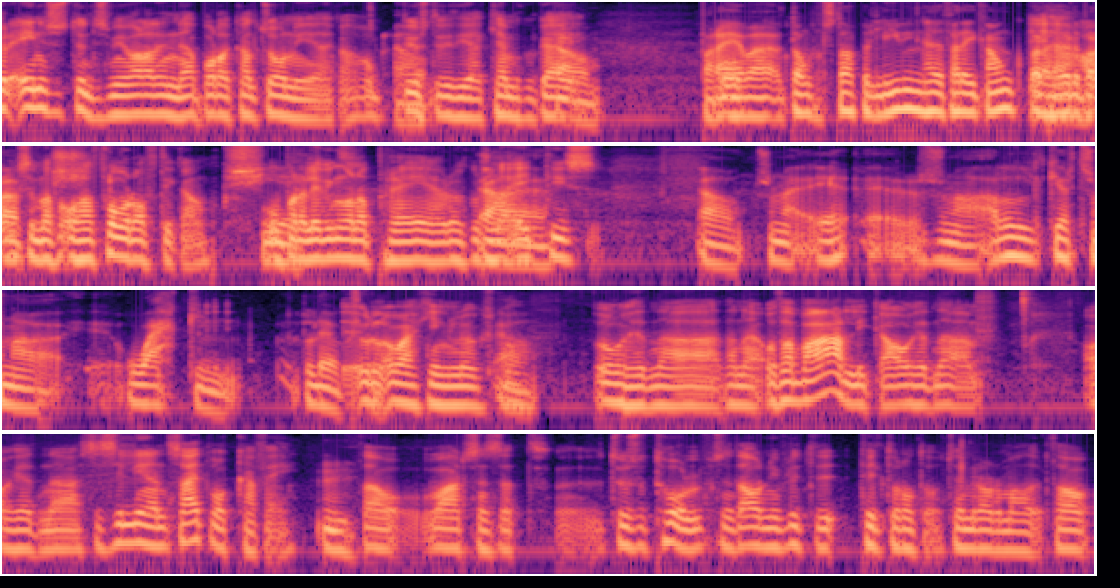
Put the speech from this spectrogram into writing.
hver einu stundi sem ég var að reyna að borða Calzoni eða eitthvað og bjóstu við því að kem ykkur gæði já. bara ef að Don't Stop Believing hefði farið í gang bara Já, bara að, og það fór oft í gang Shit. og bara Living on a Prayer og Já, svona já. 80s já, svona, er, er, svona algjört svona whacking lög sko. whacking lög sko. og, hérna, þannig, og það var líka á hérna, á hérna Sicilian Sidewalk Café Mm. þá var sem sagt 2012, sem sagt árun ég flutti til Toronto, tveimur árum áður þá,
